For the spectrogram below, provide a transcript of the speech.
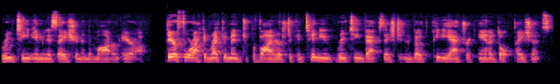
routine immunization in the modern era. Therefore, I can recommend to providers to continue routine vaccination in both pediatric and adult patients,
